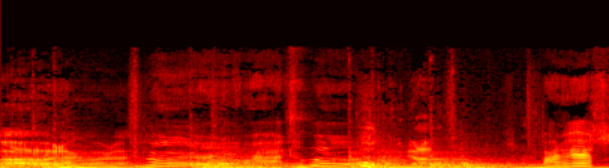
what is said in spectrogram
Ora agora. Oh, cuidado. Parece.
